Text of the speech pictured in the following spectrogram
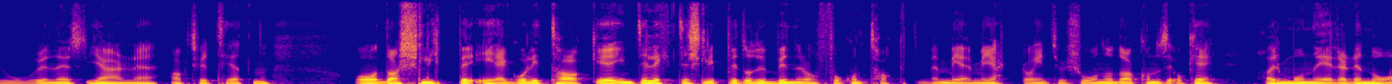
roer under hjerneaktiviteten. Og da slipper ego litt taket, intellektet slipper litt, og du begynner å få kontakt med mer med hjertet og intuisjonen. Og da kan du si ok, harmonerer det nå?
